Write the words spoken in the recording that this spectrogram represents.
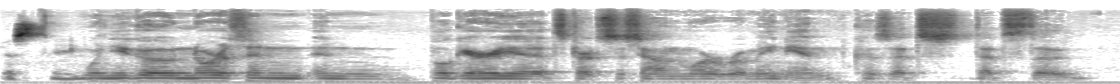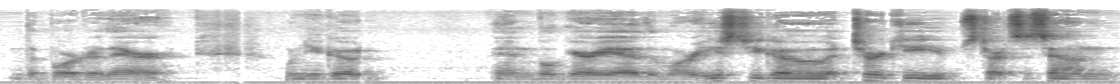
Interesting. When you go north in, in Bulgaria, it starts to sound more Romanian because that's that's the the border there. When you go in Bulgaria, the more east you go, at Turkey it starts to sound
